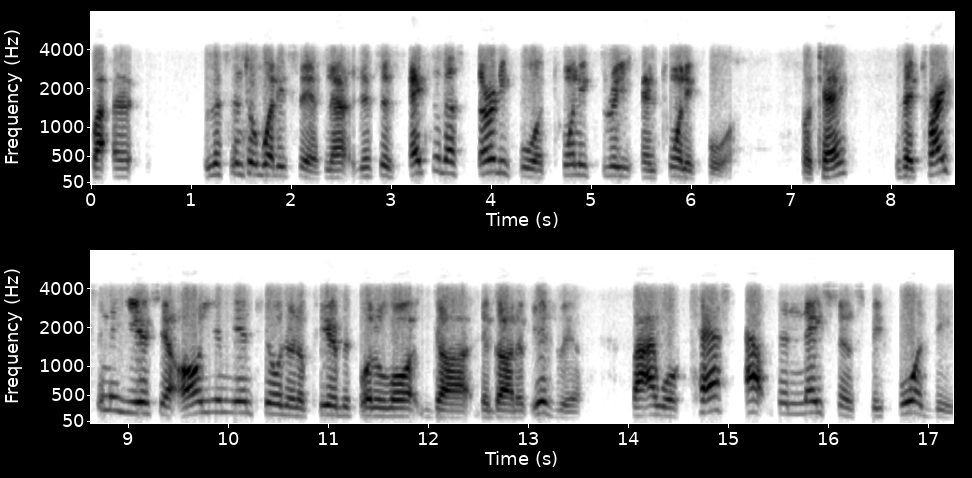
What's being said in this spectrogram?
But, uh, listen to what he says. Now, this is Exodus 34, 23, and 24. Okay? It Twice in a year shall all your men children appear before the Lord God, the God of Israel. But I will cast out the nations before thee.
